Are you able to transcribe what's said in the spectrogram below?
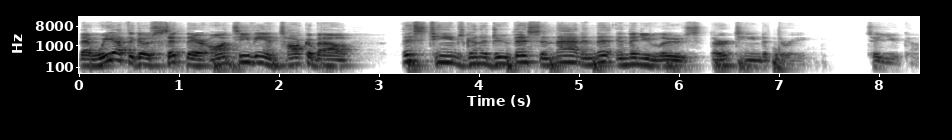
that we have to go sit there on TV and talk about this team's going to do this and that and that, and then you lose thirteen to three to UConn.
